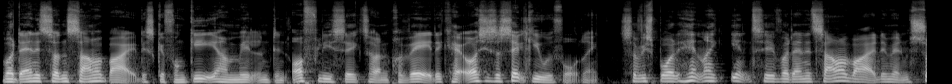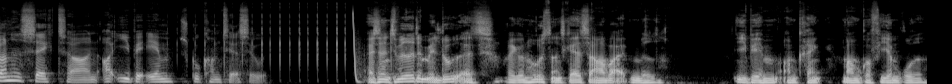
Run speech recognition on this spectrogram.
hvordan et sådan samarbejde skal fungere mellem den offentlige sektor og den private, kan også i sig selv give udfordringer. Så vi spurgte Henrik ind til, hvordan et samarbejde mellem sundhedssektoren og IBM skulle komme til at se ud. Altså indtil videre er det meldt ud, at Region Hovedstaden skal have samarbejde med IBM omkring mammografiområdet.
